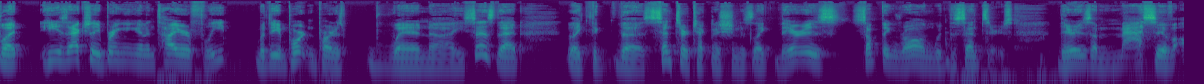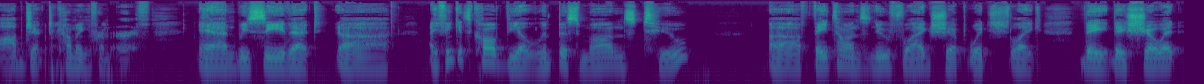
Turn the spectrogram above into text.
but he's actually bringing an entire fleet. But the important part is when uh, he says that, like the the sensor technician is like, there is something wrong with the sensors. There is a massive object coming from Earth, and we see that. Uh, I think it's called the Olympus Mons two uh Phaeton's new flagship, which like they they show it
